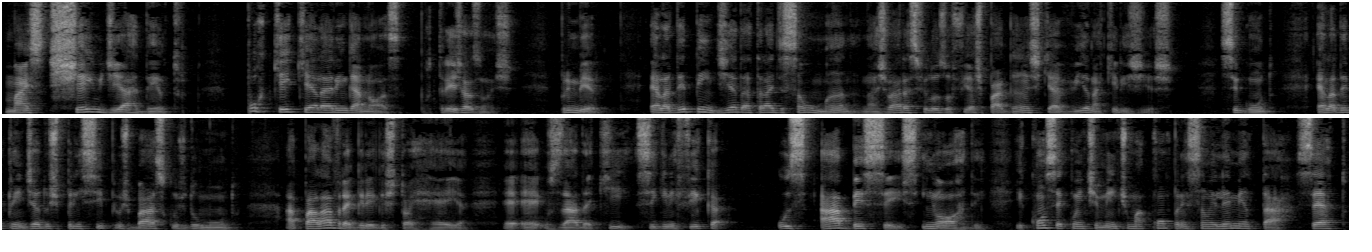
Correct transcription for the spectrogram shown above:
mas cheio de ar dentro. Por que, que ela era enganosa? Por três razões. Primeiro, ela dependia da tradição humana nas várias filosofias pagãs que havia naqueles dias. Segundo, ela dependia dos princípios básicos do mundo. A palavra grega stoireia é, é, usada aqui significa os ABCs em ordem e, consequentemente, uma compreensão elementar, certo?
